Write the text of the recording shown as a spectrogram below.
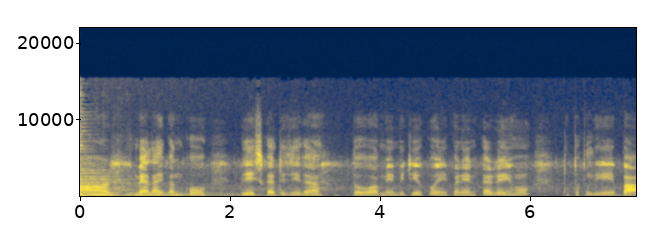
और बेल आइकन को प्रेस कर दीजिएगा। तो अब मैं वीडियो को यहीं पर एंड कर रही हूँ। तब तो तक लिए बाय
